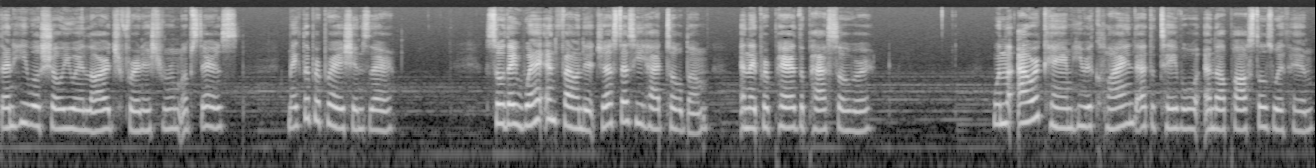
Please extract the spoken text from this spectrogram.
Then he will show you a large furnished room upstairs. Make the preparations there. So they went and found it just as he had told them, and they prepared the Passover. When the hour came, he reclined at the table, and the apostles with him.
